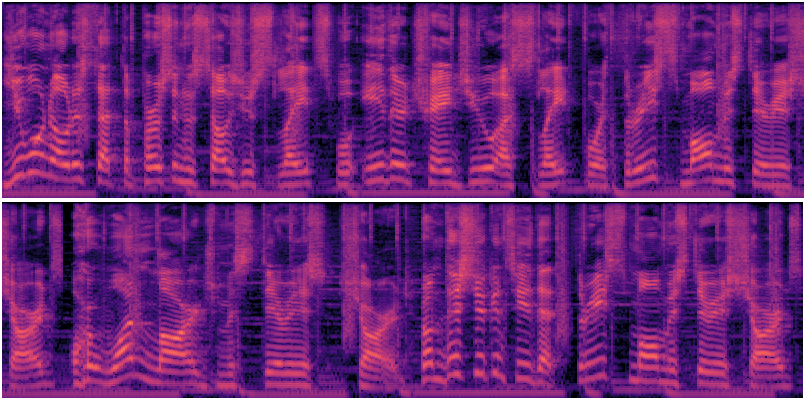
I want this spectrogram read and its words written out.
You will notice that the person who sells you slates will either trade you a slate for three small mysterious shards or one large mysterious shard. From this, you can see that three small mysterious shards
